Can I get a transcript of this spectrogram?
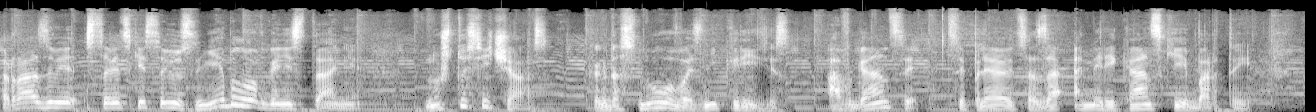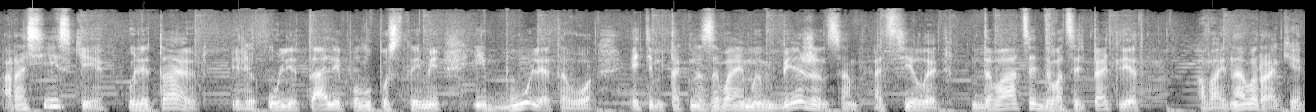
Разве Советский Союз не был в Афганистане? Но что сейчас, когда снова возник кризис? Афганцы цепляются за американские борты – а российские улетают или улетали полупустыми. И более того, этим так называемым беженцам от силы 20-25 лет, а война в Ираке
